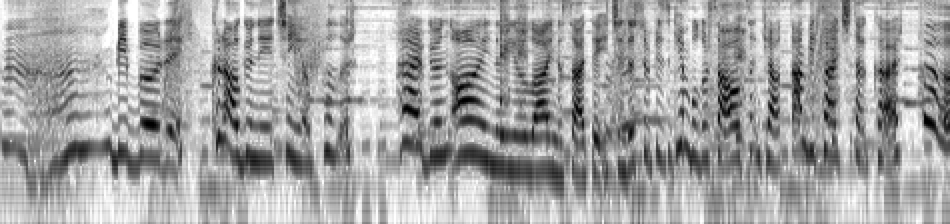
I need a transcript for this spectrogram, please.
Hmm, bir börek. Kral günü için yapılır. Her gün aynı yıl aynı saatte içinde sürprizi kim bulursa altın kağıttan bir taç takar. Ha,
